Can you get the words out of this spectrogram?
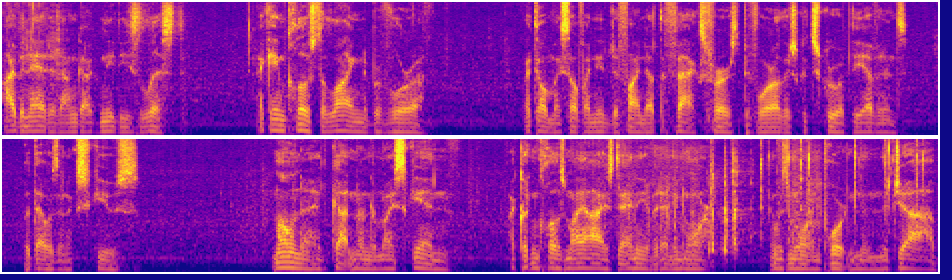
I've been added on Gognitti's list. I came close to lying to Bravura. I told myself I needed to find out the facts first before others could screw up the evidence, but that was an excuse. Mona had gotten under my skin. I couldn't close my eyes to any of it anymore. It was more important than the job.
